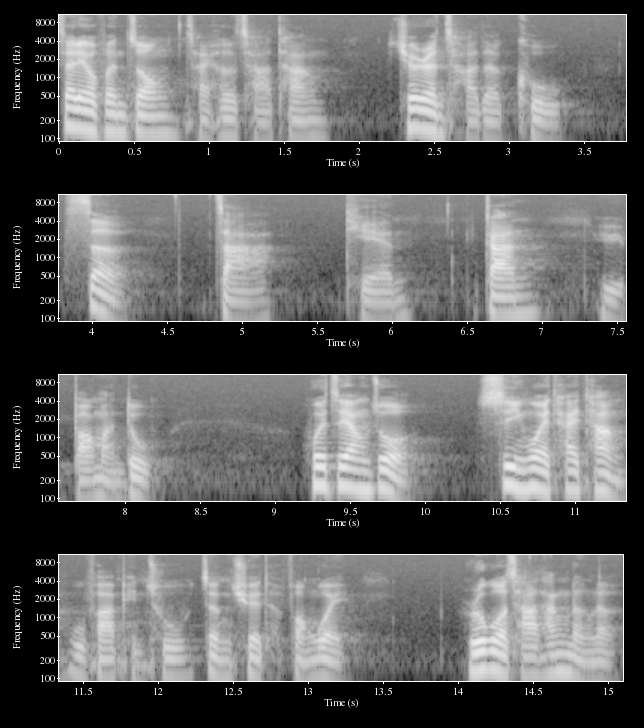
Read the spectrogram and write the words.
再六分钟才喝茶汤，确认茶的苦、涩、杂、甜、甘与饱满度。会这样做，是因为太烫无法品出正确的风味。如果茶汤冷了，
